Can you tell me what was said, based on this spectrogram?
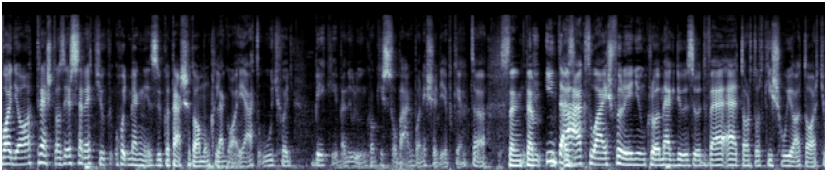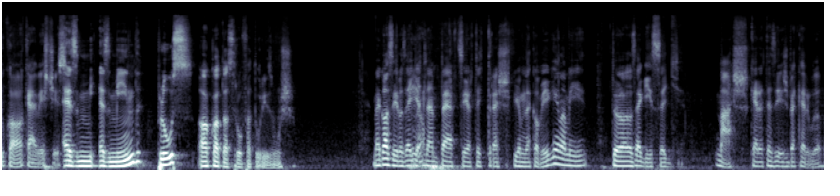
vagy a trest azért szeretjük, hogy megnézzük a társadalmunk legalját úgy, hogy békében ülünk a kis szobánkban, és egyébként Szerintem ez, intellektuális fölényünkről meggyőződve eltartott kis ujjal tartjuk a kávéscsészét. ez, ez mind plusz a katasztrófa turizmus. Meg azért az egyetlen percért egy trash filmnek a végén, amitől az egész egy más keretezésbe kerül.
